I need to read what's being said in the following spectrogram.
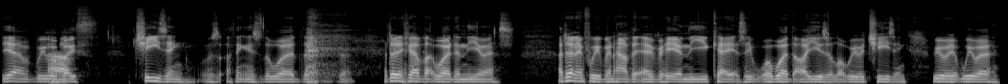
yeah, we were uh, both cheesing. Was I think is the word that, that I don't know if you have that word in the US. I don't know if we even have it over here in the UK. It's a word that I use a lot. We were cheesing. We were we were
